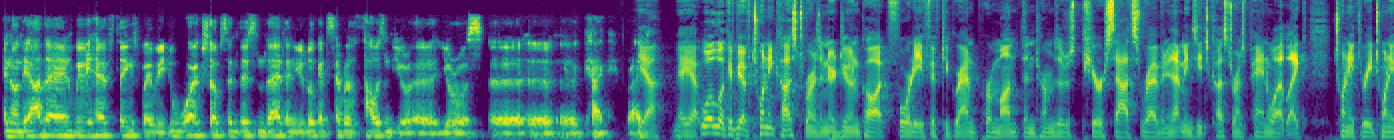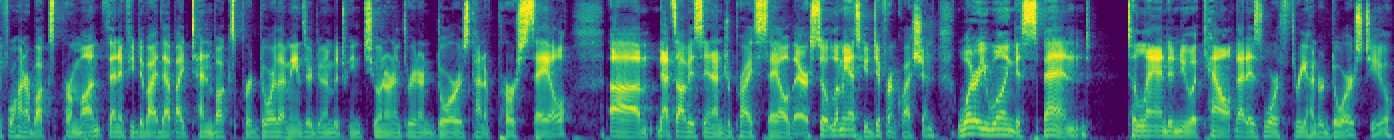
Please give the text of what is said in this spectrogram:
And on the other end, we have things where we do workshops and this and that, and you look at several thousand Euro, uh, euros uh, uh, uh CAC, right? Yeah, yeah, yeah. Well, look, if you have 20 customers and you're doing, call it 40, 50 grand per month in terms of just pure SaaS revenue, that means each customer is paying what, like 23, 2400 bucks per month. And if you divide that by 10 bucks per door, that means they're doing between 200 and 300 doors kind of per sale. Um, that's obviously an enterprise sale there. So let me ask you a different question. What are you willing to spend to land a new account that is worth 300 doors to you?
